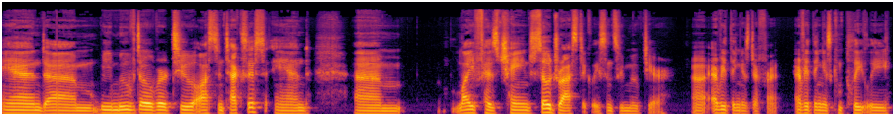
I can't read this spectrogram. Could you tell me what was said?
and um, we moved over to Austin, Texas, and um, life has changed so drastically since we moved here. Uh, everything is different. Everything is completely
